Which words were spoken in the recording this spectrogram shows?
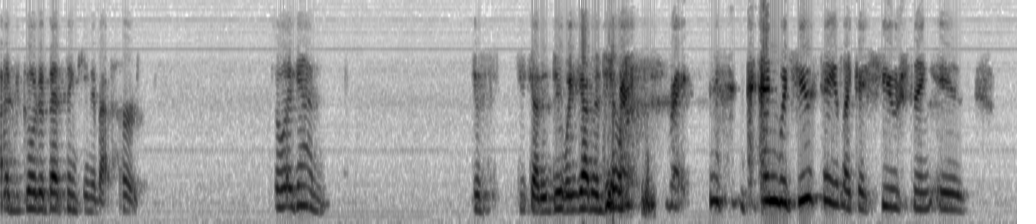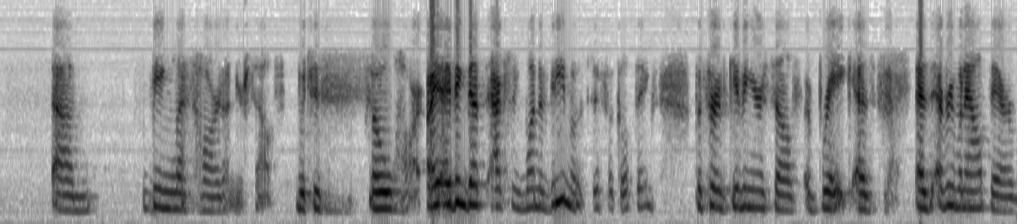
I'd go to bed thinking about hers. So again, just you got to do what you got to do. Right. And would you say like a huge thing is um, being less hard on yourself, which is so hard. I, I think that's actually one of the most difficult things, but sort of giving yourself a break as, as everyone out there,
